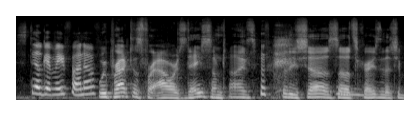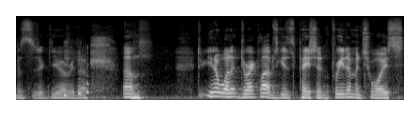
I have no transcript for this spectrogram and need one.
still get made fun of. We practice for hours, days sometimes for these shows, so it's crazy that she misses her cue every time. Um, you know what? Direct Labs gives patient freedom and choice.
